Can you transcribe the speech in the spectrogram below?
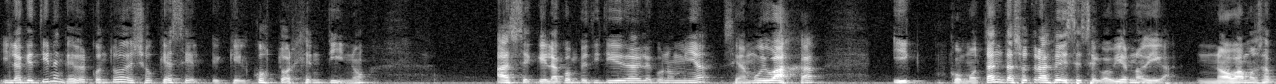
y las que tienen que ver con todo eso que hace eh, que el costo argentino hace que la competitividad de la economía sea muy baja y como tantas otras veces el gobierno diga no vamos a,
